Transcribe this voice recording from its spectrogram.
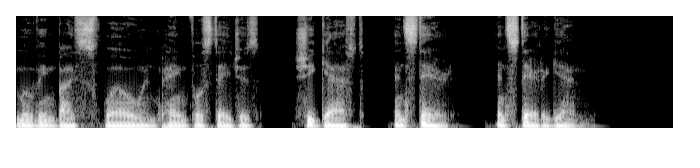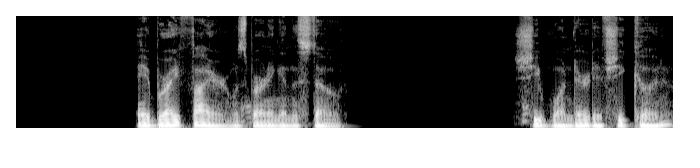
moving by slow and painful stages, she gasped and stared and stared again. A bright fire was burning in the stove. She wondered if she could,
